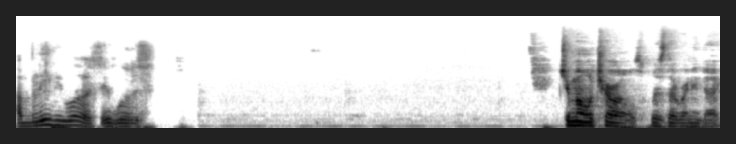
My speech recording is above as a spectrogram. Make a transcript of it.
I believe he was. It was Jamaal Charles was the running back.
